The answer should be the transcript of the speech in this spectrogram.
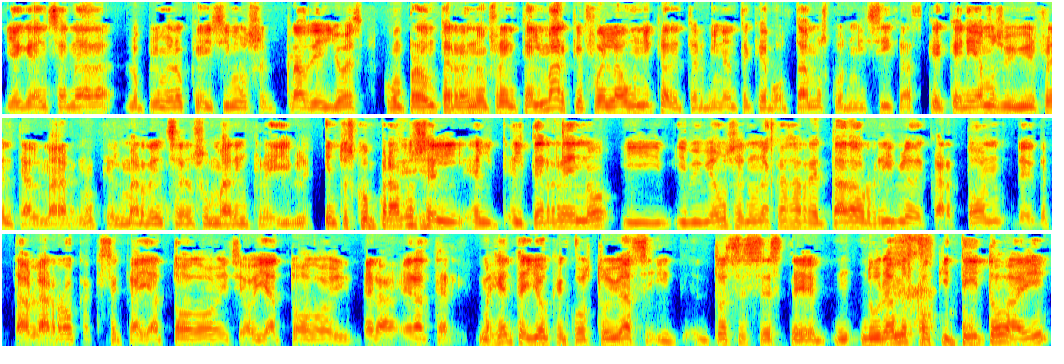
llegué a Ensenada, lo primero que hicimos Claudia y yo es comprar un terreno enfrente al mar, que fue la única determinante que votamos con mis hijas, que queríamos vivir frente al mar, ¿no? Que el mar de Ensenada es un mar increíble. Y entonces compramos el, el, terreno y, vivíamos en una casa retada horrible de cartón, de, tabla roca, que se caía todo y se oía todo y era, era terrible. Imagínate yo que construyo así, entonces este, duramos poquitito ahí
